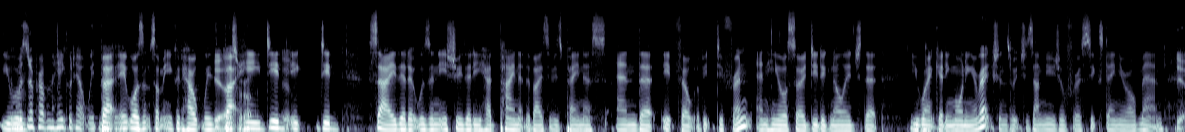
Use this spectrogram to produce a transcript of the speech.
you It were wasn't a problem he could help with. but maybe. it wasn't something you could help with. Yeah, but that's he right. did Yep. it did say that it was an issue that he had pain at the base of his penis and that it felt a bit different. And he also did acknowledge that you weren't getting morning erections, which is unusual for a 16 year old man. Yeah.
